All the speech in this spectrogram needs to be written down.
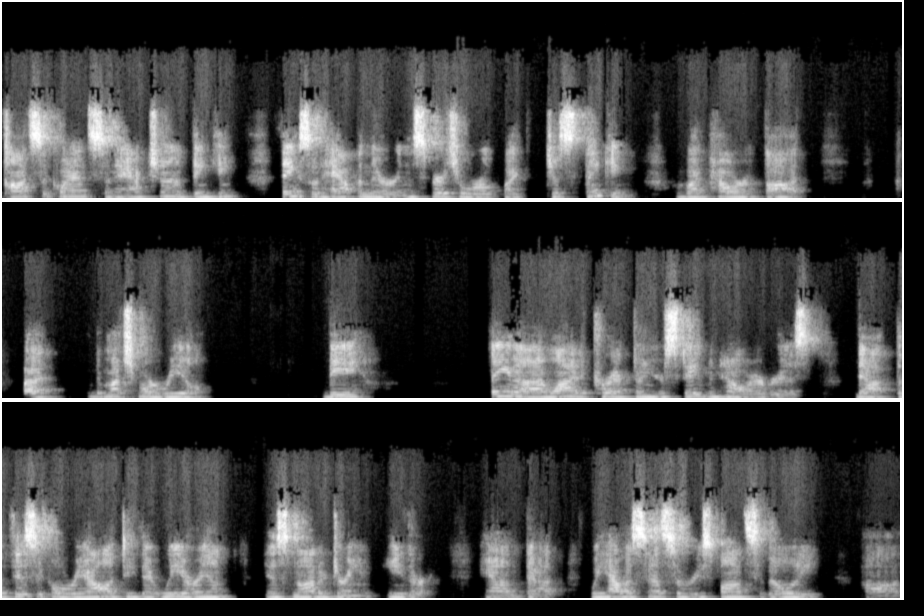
consequence and action and thinking, things would happen there in the spiritual world by just thinking, by power of thought, but much more real. The thing that I wanted to correct on your statement, however, is that the physical reality that we are in is not a dream either, and that we have a sense of responsibility uh,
